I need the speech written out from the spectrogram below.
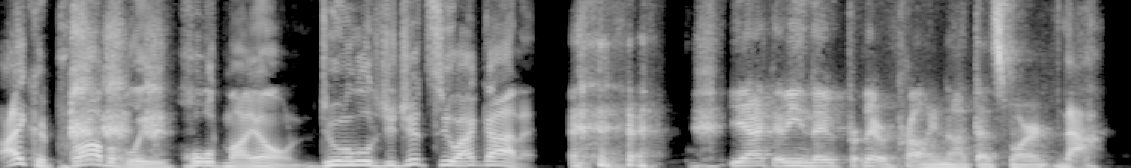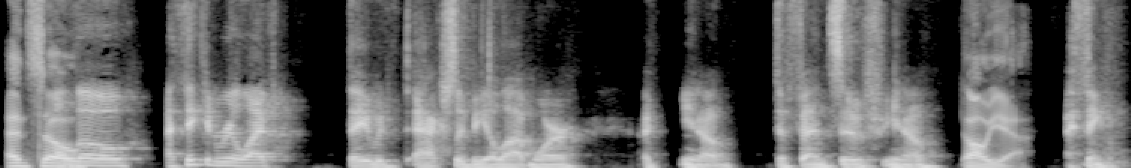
I could probably hold my own. Doing a little jujitsu, I got it. yeah, I mean, they they were probably not that smart. Nah. And so Although I think in real life they would actually be a lot more, uh, you know, defensive. You know, oh yeah. I think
